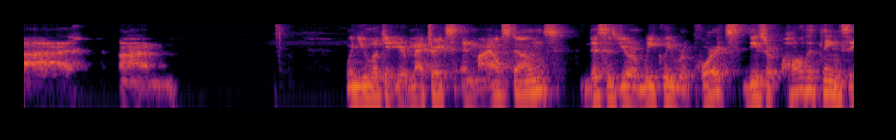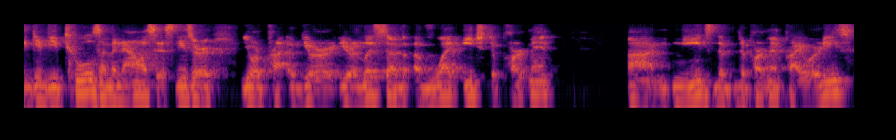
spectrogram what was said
uh, um, when you look at your metrics and milestones, this is your weekly reports. These are all the things that give you tools of analysis. These are your your your list of, of what each department um, needs, the department priorities.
